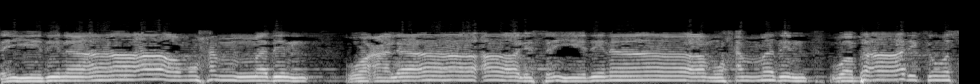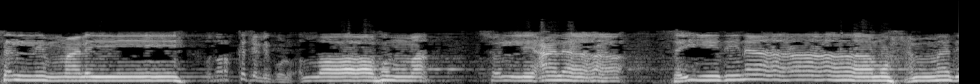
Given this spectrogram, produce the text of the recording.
سيدنا محمد وعلى آل سيدنا محمد وبارك وسلم عليه ونركز يقول اللهم صل على سيدنا محمد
